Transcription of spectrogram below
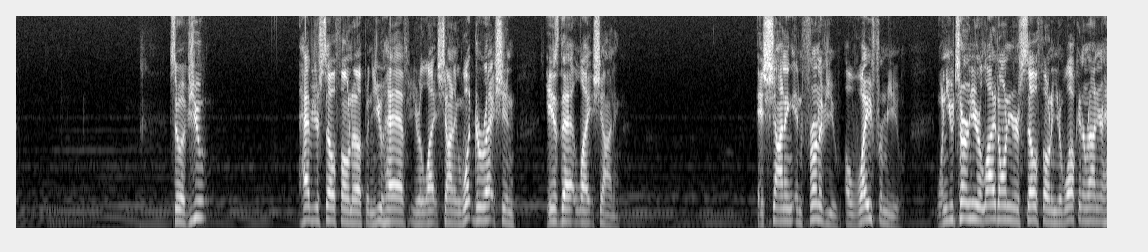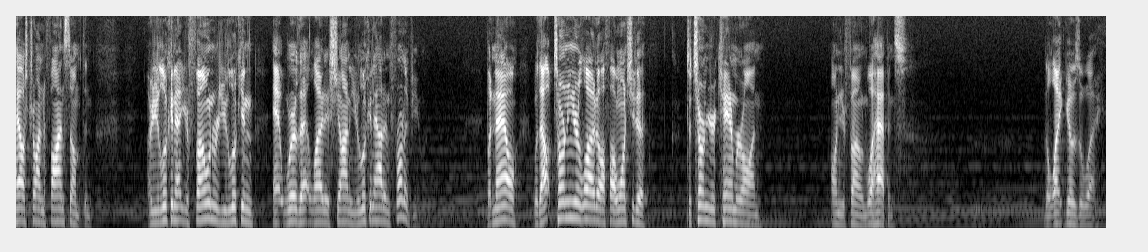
So if you have your cell phone up and you have your light shining, what direction is that light shining? It's shining in front of you, away from you. When you turn your light on your cell phone and you're walking around your house trying to find something, are you looking at your phone or are you looking at where that light is shining? You're looking out in front of you. But now, without turning your light off, I want you to, to turn your camera on on your phone, what happens? The light goes away.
